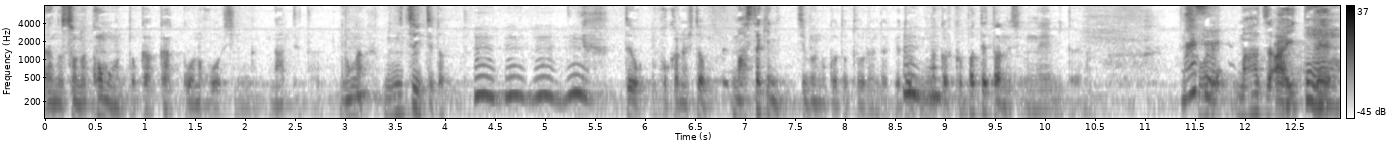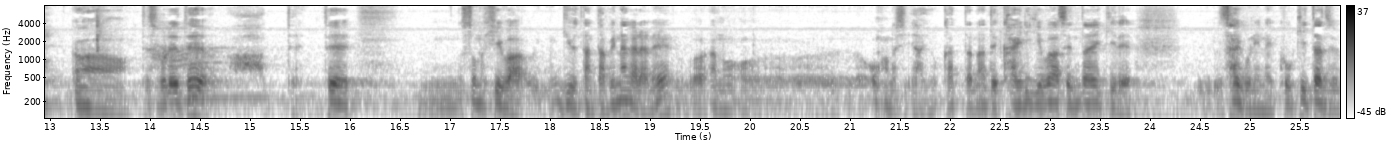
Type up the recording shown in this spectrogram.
あのその顧問とか学校の方針になってたのが身についてた、で他の人は真っ先に自分のことを通るんだけど、うんうん。なんか配ってたんですよねみたいな。まず相手あーでそれであーって。でその日は牛タン食べながらねあのお話「いやよかったな」って帰り際仙台駅で最後にねこう聞いたんですよ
